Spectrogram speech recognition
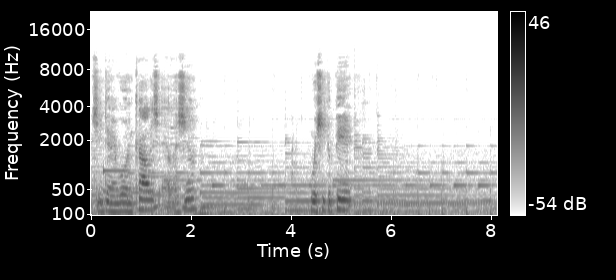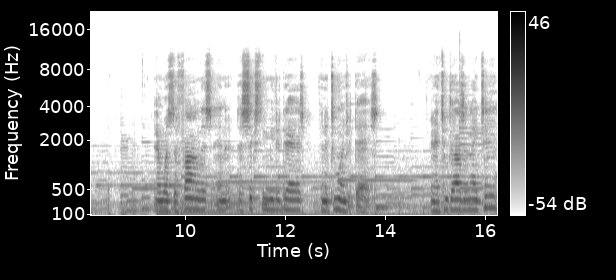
She then enrolled in college at LSU, where she competed and was the finalist in the 60 meter dash and the 200 dash. And in 2019,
